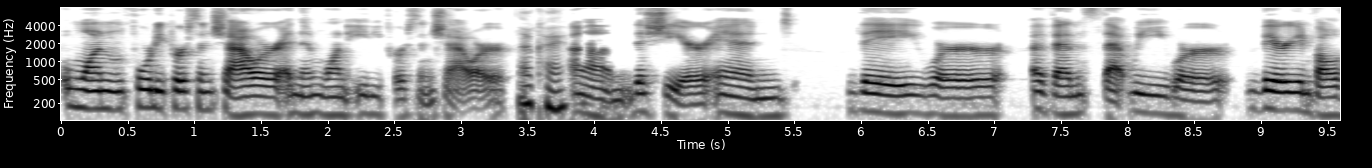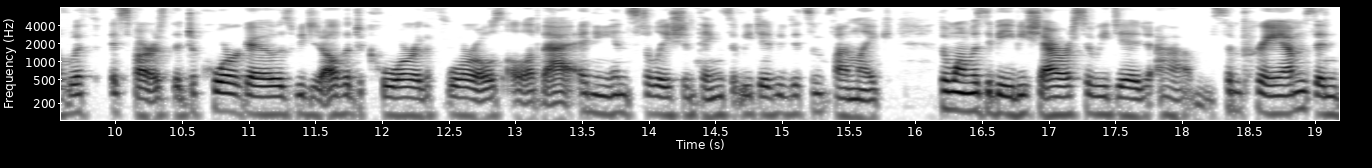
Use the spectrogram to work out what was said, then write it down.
one 40 person shower and then one 80 person shower. Okay. Um, this year. And they were events that we were very involved with as far as the decor goes. We did all the decor, the florals, all of that. Any installation things that we did, we did some fun. Like the one was a baby shower, so we did um, some prams and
